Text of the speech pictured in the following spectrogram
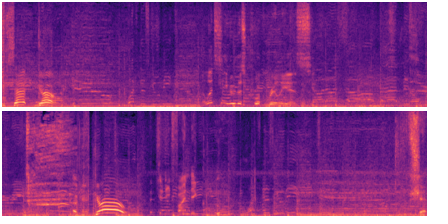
Set, go. Now let's see who this crook really is. Okay. Go. Did he find a clue? Shit.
